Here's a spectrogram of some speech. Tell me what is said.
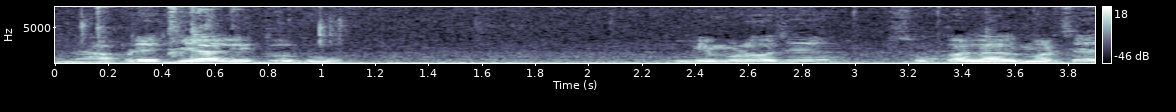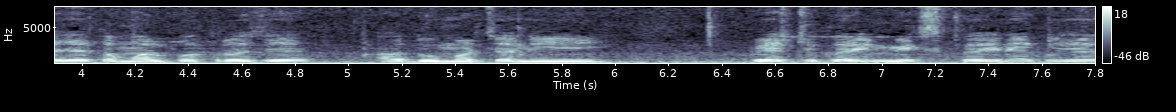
અને આપણે જે આ લીધું હતું, લીમડો છે, સૂકા લાલ મરચાં છે, તમાલપત્ર છે, આદુ મરચાંની પેસ્ટ કરીને મિક્સ કરી નાખ્યું છે,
